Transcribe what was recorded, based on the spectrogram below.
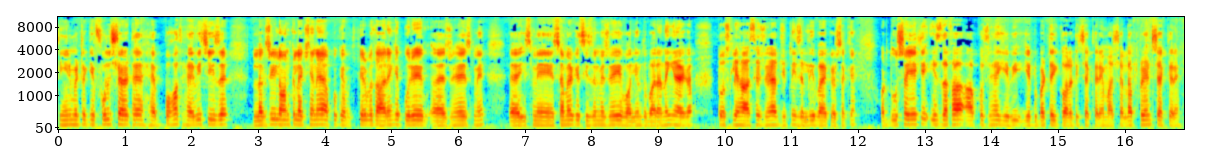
तीन मीटर की फुल शर्ट है, है बहुत हैवी चीज़ है। लग्जरी लॉन कलेक्शन है आपको फिर बता रहे हैं कि पूरे जो है इसमें इसमें समर के सीज़न में जो है ये वॉल्यूम दोबारा नहीं आएगा। तो उस लिहाज से जो है आप जितनी जल्दी बाय कर सकें। और दूसरा ये कि इस दफ़ा आपको जो है ये भी ये दुबट्टे की क्वालिटी चेक करें माशाल्लाह प्रिंट चेक करें।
